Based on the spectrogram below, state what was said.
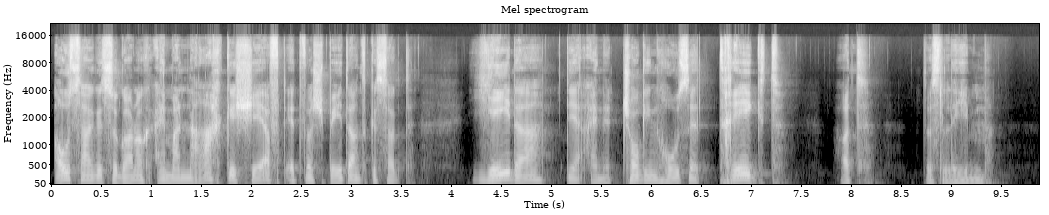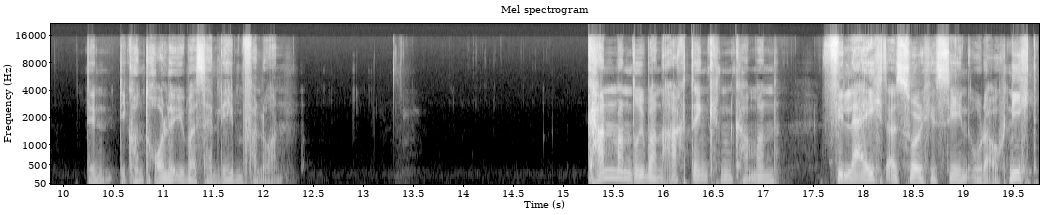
Aussage sogar noch einmal nachgeschärft, etwas später und gesagt, jeder, der eine Jogginghose trägt, hat das Leben, den, die Kontrolle über sein Leben verloren. Kann man drüber nachdenken, kann man vielleicht als solche sehen oder auch nicht.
